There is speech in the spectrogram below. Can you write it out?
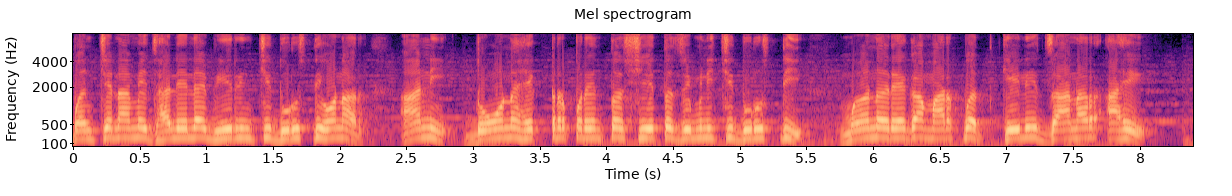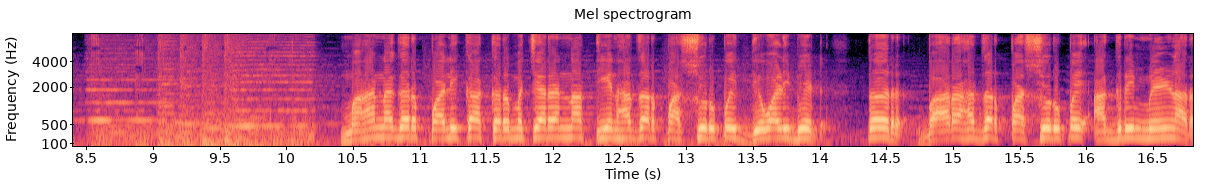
पंचनामे झालेल्या विहिरींची दुरुस्ती होणार आणि दोन हेक्टरपर्यंत शेतजमिनीची दुरुस्ती मनरेगामार्फत केली जाणार आहे. महानगरपालिका कर्मचाऱ्यांना तीन हजार पाचशे रुपये दिवाळी भेट. तर बारा हजार पाचशे रुपये अग्रिम मिळणार.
